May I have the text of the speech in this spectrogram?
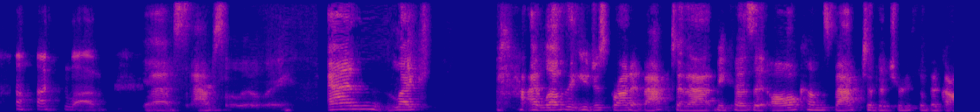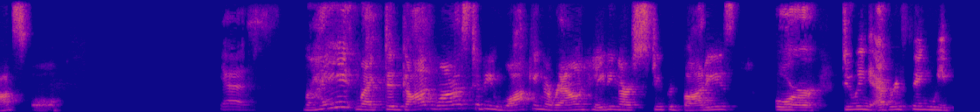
on love. Yes, absolutely. And like, I love that you just brought it back to that because it all comes back to the truth of the gospel, Yes. right? Like, did God want us to be walking around hating our stupid bodies or doing everything we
